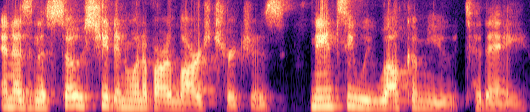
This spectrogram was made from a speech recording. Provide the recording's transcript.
and as an associate in one of our large churches. Nancy, we welcome you today.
